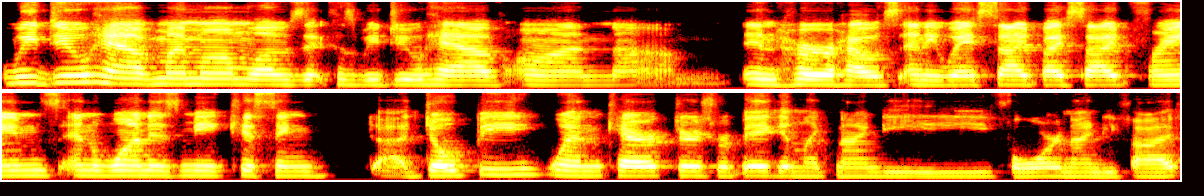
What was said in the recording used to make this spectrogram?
We do have, my mom loves it because we do have on um, in her house anyway, side by side frames. And one is me kissing uh, Dopey when characters were big in like 94, 95.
